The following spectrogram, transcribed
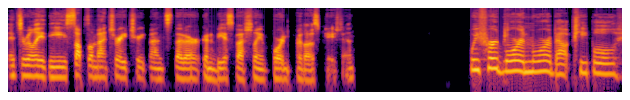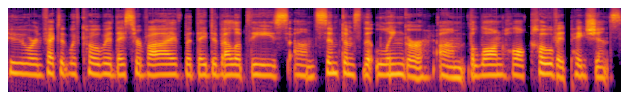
it's really the supplementary treatments that are going to be especially important for those patients. We've heard more and more about people who are infected with COVID. They survive, but they develop these um, symptoms that linger, um, the long haul COVID patients.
